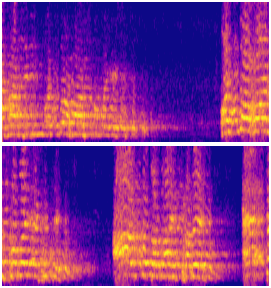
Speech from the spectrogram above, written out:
এখন তিনি সময় এসেছে। ঐক্য হওয়ার সময় এসেছে আর কত গায়ে খাবে একটা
